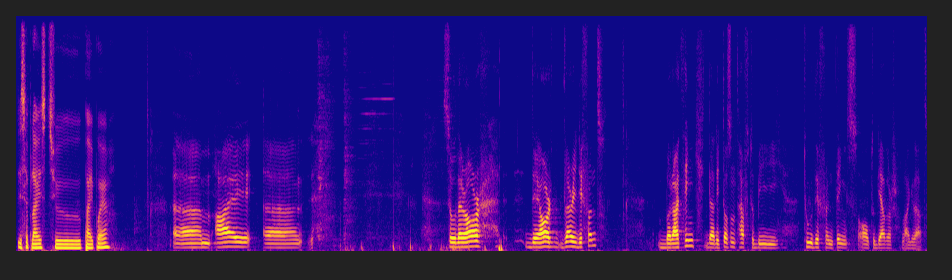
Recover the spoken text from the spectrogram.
this applies to Pipewire? Um, I uh, so there are they are very different, but I think that it doesn't have to be two different things altogether like that.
